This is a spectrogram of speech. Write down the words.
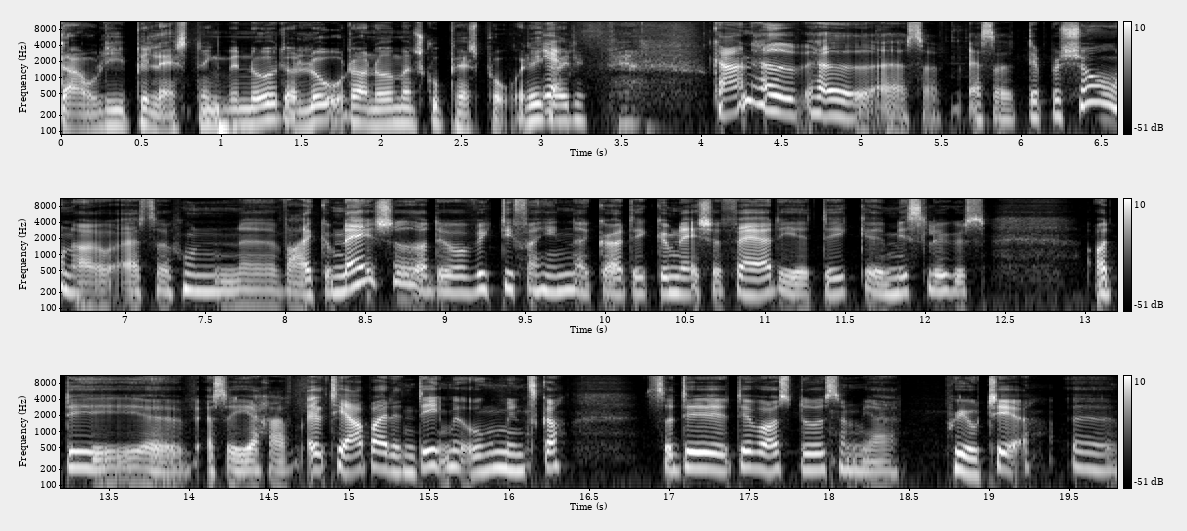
daglige belastning, men noget, der lå der, og noget, man skulle passe på. Er det ikke Ja. rigtigt? Karen havde, havde altså, altså depression, og altså, hun øh, var i gymnasiet, og det var vigtigt for hende at gøre det gymnasiet færdigt, at det ikke øh, mislykkes. Og det, øh, altså, jeg har altid arbejdet en del med unge mennesker, så det, det var også noget, som jeg prioriterer. Øh,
